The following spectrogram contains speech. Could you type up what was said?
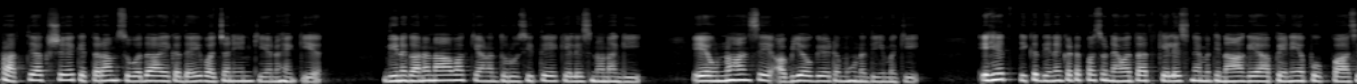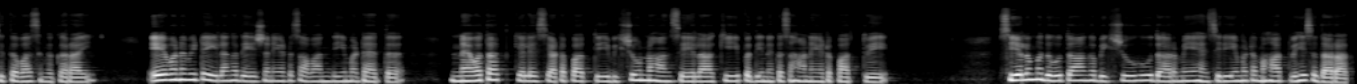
ප්‍රත්‍යක්ෂය කෙතරම් සුවදායකදැයි වචනයෙන් කිය නොහැකිය. දින ගණනාවක් යනතුරු සිතේ කෙලෙස් නොනගී. එය උන්වහන්සේ අභියෝගයට මුහුණ දීමකි. එහෙත් ටික දිනකට පසු නැවතත් කෙලෙස් නැමැති නාගයා පෙනිය පුප්පා සිත වසඟ කරයි. ඒ වන විට ඊළඟ දේශනයට සවන් දීමට ඇත. නැවතත් කෙලෙස් යටපත් වී භික්ෂුන් වහන්සේලා කීප දිනක සහනයටපත් වේ. සියලුම දූතාංග භික්ෂූහු ධර්මයේ හැසිරීමට මහත් වෙහෙස දරත්.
